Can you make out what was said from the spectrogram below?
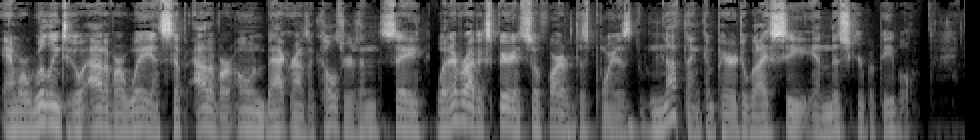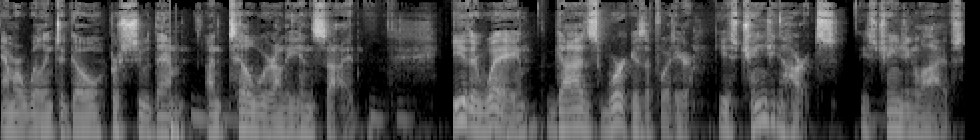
and we're willing to go out of our way and step out of our own backgrounds and cultures and say, whatever I've experienced so far at this point is nothing compared to what I see in this group of people. And we're willing to go pursue them mm-hmm. until we're on the inside. Mm-hmm. Either way, God's work is afoot here. He is changing hearts, He's mm-hmm. changing lives.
